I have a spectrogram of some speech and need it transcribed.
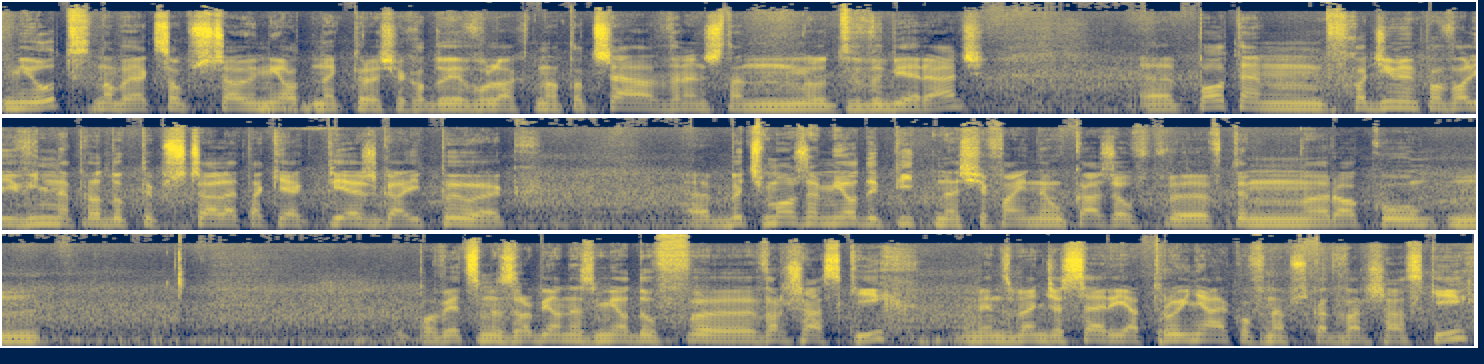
miód, no bo jak są pszczoły miodne, które się hoduje w ulach, no to trzeba wręcz ten miód wybierać. E, Potem wchodzimy powoli w inne produkty pszczele, takie jak pierzga i pyłek. E, Być może miody pitne się fajne ukażą w, w tym roku. Powiedzmy zrobione z miodów e, warszawskich, więc będzie seria trójniaków na przykład warszawskich.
